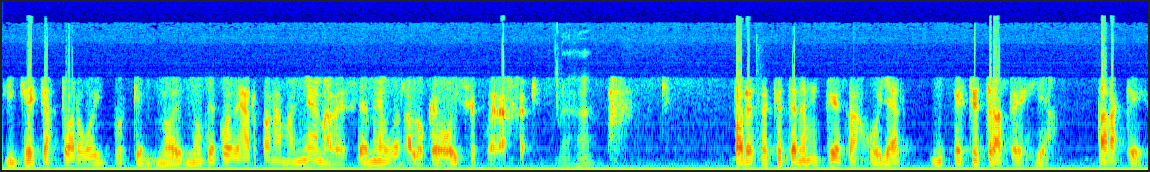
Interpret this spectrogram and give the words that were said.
y que hay que actuar hoy porque no, se puede dejar para mañana, decía mi abuela, lo que hoy se puede hacer. Por eso es que tenemos que desarrollar esta estrategia. ¿Para qué?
